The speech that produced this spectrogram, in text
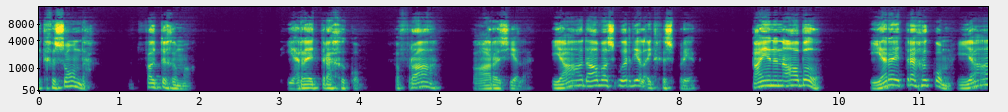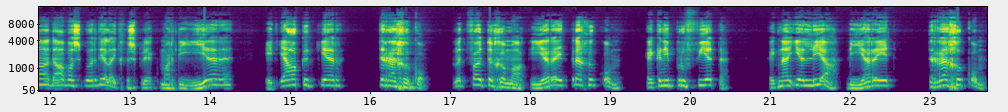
het gesondig, het foute gemaak. Die Here het teruggekom, gevra, "Waar is julle?" Ja, daar was oordeel uitgespreek. Kain en Abel, die Here het teruggekom. Ja, daar was oordeel uitgespreek, maar die Here het elke keer teruggekom. Hulle het foute gemaak. Die Here het teruggekom. Kyk in die profete. Kyk na Elia. Die Here het teruggekom.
